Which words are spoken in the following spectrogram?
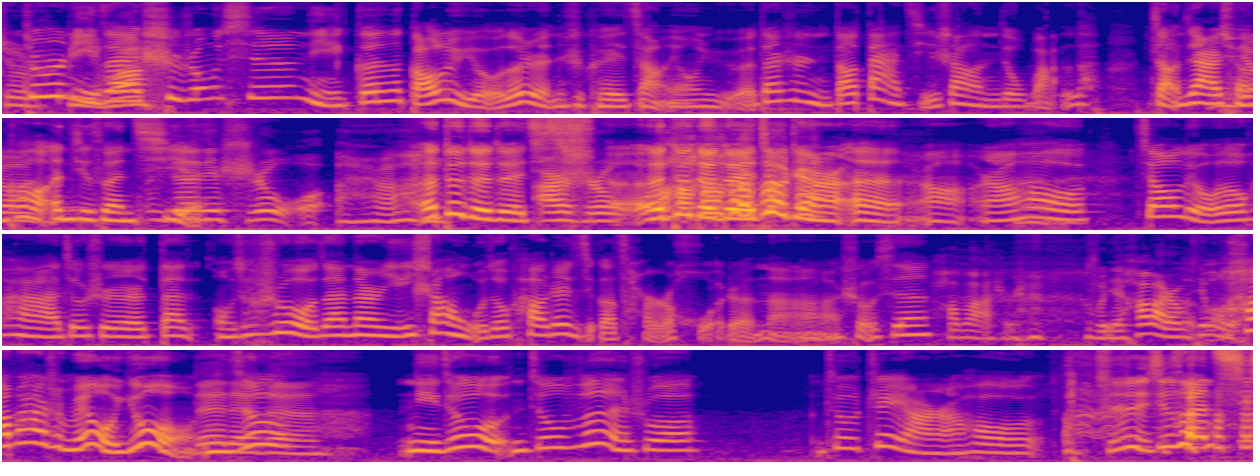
就就是你在市中心，你跟搞旅游的人是可以讲英语，但是你到大集上你就完了，讲价全靠摁计算器。那十五是吧？呃，对对对，25呃，对对对，就这样摁啊。然哎后交流的话，就是大，我就说我在那儿一上午就靠这几个词儿活着呢啊。首先，哈巴是不行，好把式我听不懂。哈巴是没有用，对你就对对，你就你就问说，就这样，然后指起计算器，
